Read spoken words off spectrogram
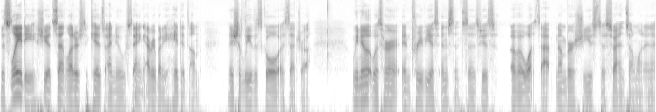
This lady, she had sent letters to kids I knew saying everybody hated them. They should leave the school, etc. We knew it was her in previous instances because of a WhatsApp number she used to threaten someone and,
